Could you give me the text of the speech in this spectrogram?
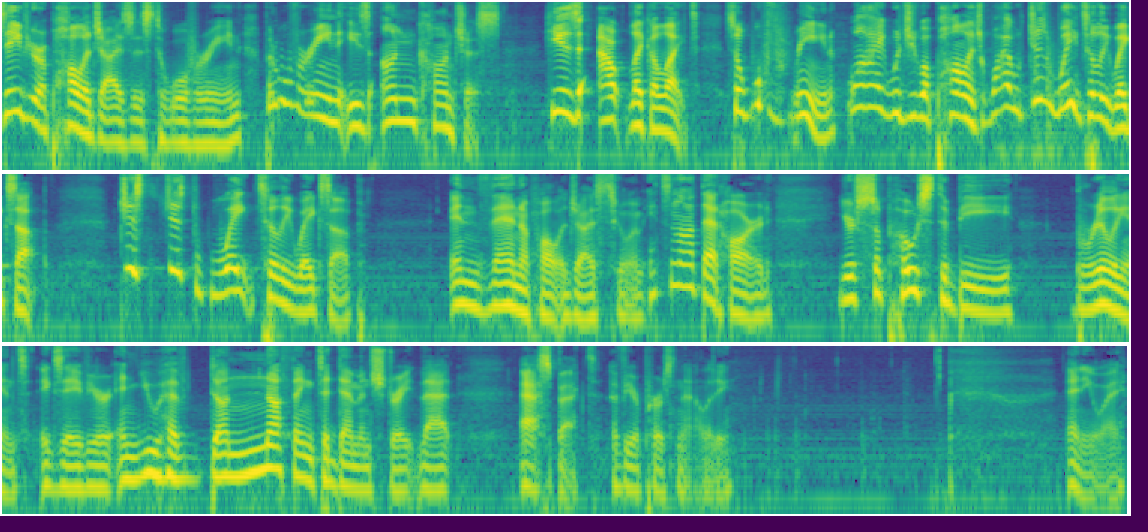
Xavier apologizes to Wolverine, but Wolverine is unconscious. He is out like a light. So Wolverine, why would you apologize? Why just wait till he wakes up? Just just wait till he wakes up and then apologize to him. It's not that hard. You're supposed to be brilliant, Xavier, and you have done nothing to demonstrate that aspect of your personality. Anyway,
